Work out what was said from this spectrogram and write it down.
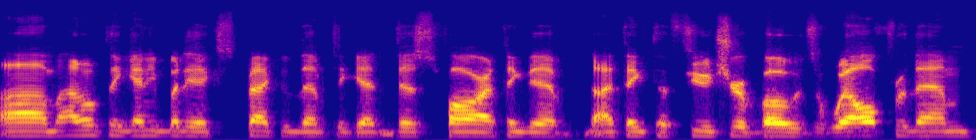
Um, I don't think anybody expected them to get this far. I think they have, I think the future bodes well for them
